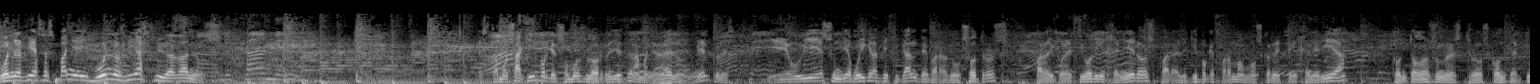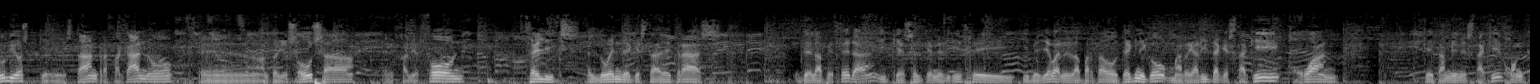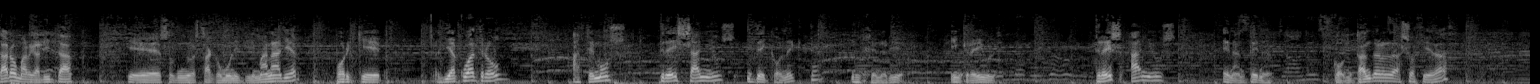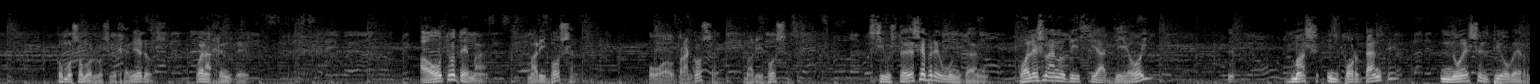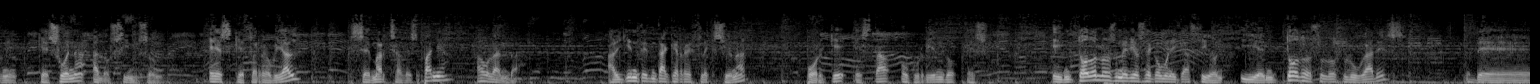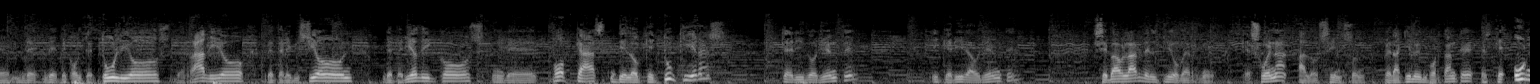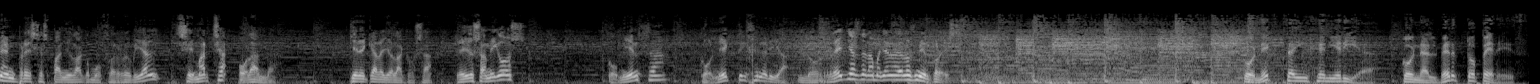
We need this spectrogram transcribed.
Buenos días España y buenos días ciudadanos. Estamos aquí porque somos los reyes de la mañana de los miércoles y hoy es un día muy gratificante para nosotros, para el colectivo de ingenieros, para el equipo que formamos con esta Ingeniería, con todos nuestros contertulios que están, Rafa Cano, eh, Antonio Sousa, eh, Javier Fon, Félix, el duende que está detrás de la pecera y que es el que me dirige y, y me lleva en el apartado técnico, Margarita que está aquí, Juan que también está aquí, Juan Caro, Margarita, que es nuestra community manager, porque el día 4 hacemos tres años de Conecta Ingeniería. Increíble. Tres años en antena, contándole a la sociedad cómo somos los ingenieros. Buena gente. A otro tema, mariposa. O a otra cosa, mariposa. Si ustedes se preguntan cuál es la noticia de hoy, más importante no es el tío Bernie, que suena a los Simpson. Es que Ferrovial se marcha de España a Holanda. ¿Alguien tendrá que reflexionar por qué está ocurriendo eso? En todos los medios de comunicación y en todos los lugares de, de, de, contetulios, de radio, de televisión, de periódicos, de podcast, de lo que tú quieras, querido oyente y querida oyente, se va a hablar del tío Bernie, que suena a los Simpson. Pero aquí lo importante es que una empresa española como Ferrovial se marcha a Holanda. Quiere que haga yo la cosa. Queridos amigos, comienza Conecta Ingeniería, los reyes de la mañana de los miércoles. Conecta Ingeniería con Alberto Pérez.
